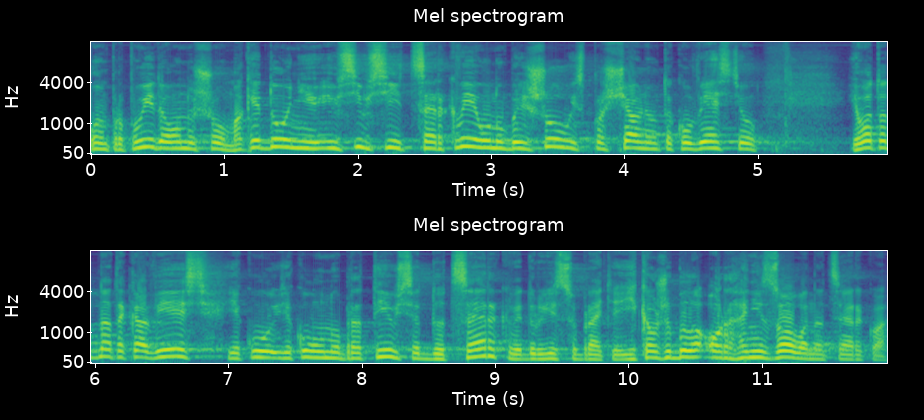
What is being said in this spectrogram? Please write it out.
він проповідав, він йшов в Македонію, і всі-всі церкви він обійшов із прощальною таку вістю. І от одна така вість, яку, яку він обратився до церкви, дорогі собраті, яка вже була організована церква.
